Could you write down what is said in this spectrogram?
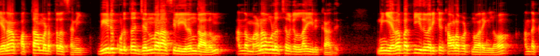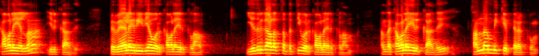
ஏன்னா பத்தாம் இடத்துல சனி. வீடு கொடுத்த ஜென்ம ராசியில் இருந்தாலும் அந்த மன உளைச்சல்கள்லாம் இருக்காது. நீங்கள் எதை பற்றி இது வரைக்கும் கவலைப்பட்டுன்னு வரீங்களோ அந்த கவலையெல்லாம் இருக்காது. இப்போ வேலை ரீதியாக ஒரு கவலை இருக்கலாம். எதிர்காலத்தை பற்றி ஒரு கவலை இருக்கலாம். அந்த கவலை இருக்காது. தன்னம்பிக்கை பிறக்கும்.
